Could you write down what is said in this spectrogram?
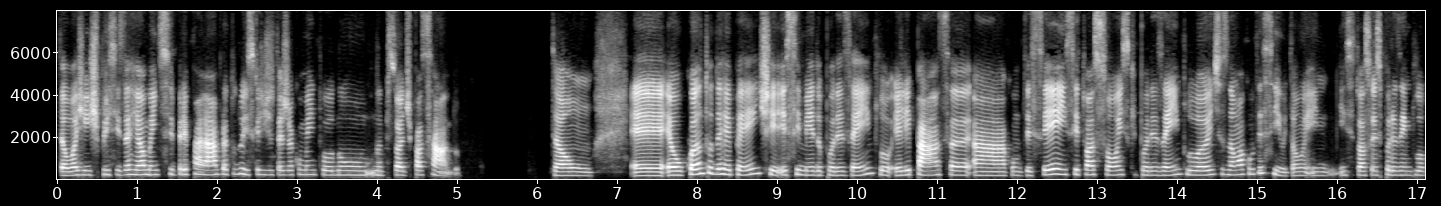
Então a gente precisa realmente se preparar para tudo isso que a gente até já comentou no, no episódio passado. Então, é, é, o quanto, de repente, esse medo, por exemplo, ele passa a acontecer em situações que, por exemplo, antes não aconteciam. Então, em, em situações, por exemplo,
